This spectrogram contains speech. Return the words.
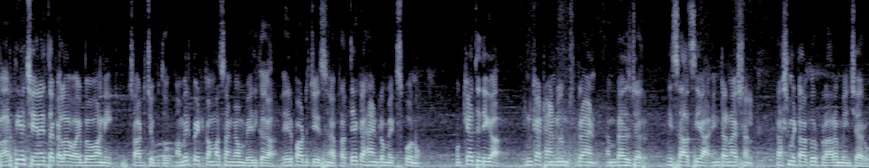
భారతీయ చేనేత కళా వైభవాన్ని చాటు చెబుతూ అమీర్పేట్ కమ్మ సంఘం వేదికగా ఏర్పాటు చేసిన ప్రత్యేక హ్యాండ్లూమ్ ఎక్స్పోను ముఖ్య అతిథిగా ఇన్కాట్ handlooms brand ambassador miss Asia international Rashmi Thakur ప్రారంభించారు.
